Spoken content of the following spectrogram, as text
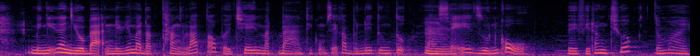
Mình nghĩ là nhiều bạn nếu như mà đặt thẳng laptop ở trên mặt bàn thì cũng sẽ gặp vấn đề tương tự là ừ. sẽ rún cổ về phía đằng trước. Đúng rồi.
